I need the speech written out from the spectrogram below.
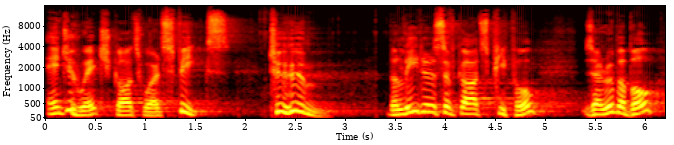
Into which God's word speaks. To whom? The leaders of God's people, Zerubbabel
